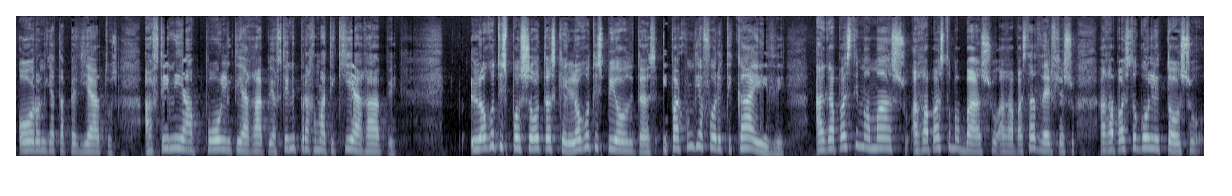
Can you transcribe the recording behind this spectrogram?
όρων για τα παιδιά τους. Αυτή είναι η απόλυτη αγάπη, αυτή είναι η πραγματική αγάπη λόγω της ποσότητας και λόγω της ποιότητας υπάρχουν διαφορετικά είδη. Αγαπάς τη μαμά σου, αγαπάς τον μπαμπά σου, αγαπάς τα αδέρφια σου, αγαπάς τον κολλητό σου,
